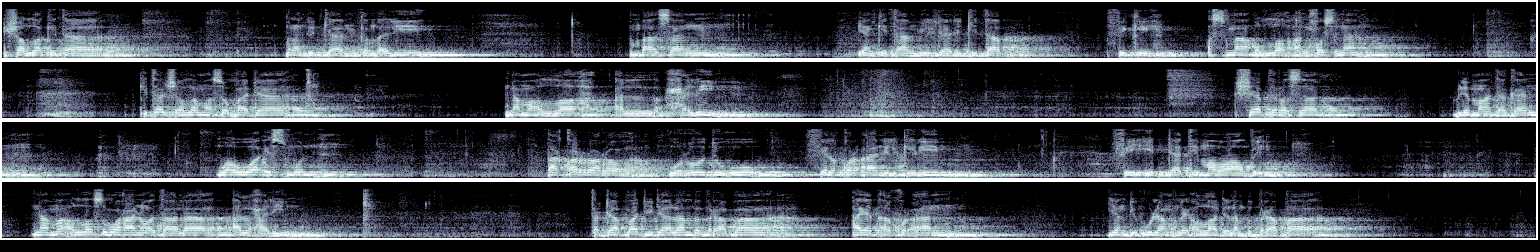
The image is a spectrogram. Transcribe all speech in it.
InsyaAllah kita Melanjutkan kembali Pembahasan Yang kita ambil dari kitab Fikih Asma Allah Al-Husna. Kita insyaAllah masuk pada Nama Allah Al-Halim. Syekh Razak Beliau mengatakan Wahuwa ismun Taqarrara Wuruduhu Fil Quranil Kirim fi iddati mawadhi Nama Allah Subhanahu wa taala Al-Halim terdapat di dalam beberapa ayat Al-Qur'an yang diulang oleh Allah dalam beberapa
